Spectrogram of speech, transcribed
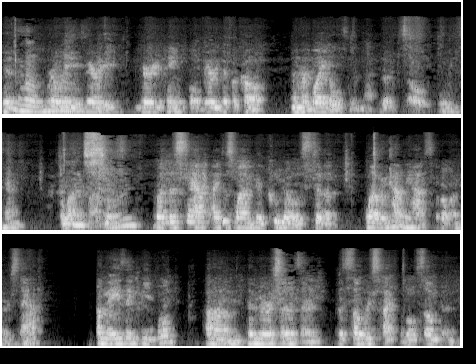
it's Oh, really very, very painful, very difficult, and her vitals were not good, so we've had a lot of problems. But the staff, I just want to give kudos to Loudoun County Hospital and their staff. Amazing people. Um, the nurses are just so respectable, so good.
